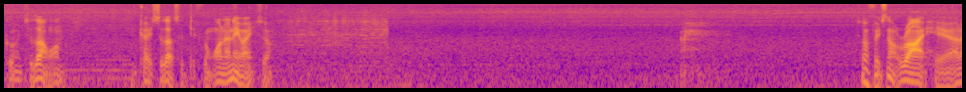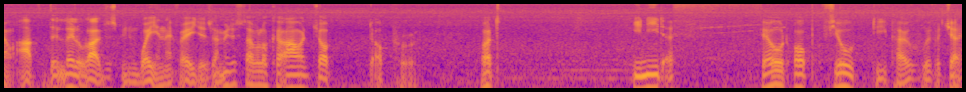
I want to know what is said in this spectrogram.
going to that one. Okay, so that's a different one anyway, so. Something's not right here. I don't. I, they look like just been waiting there for ages. Let me just have a look at our job. What? You need a filled up fuel depot with a jet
